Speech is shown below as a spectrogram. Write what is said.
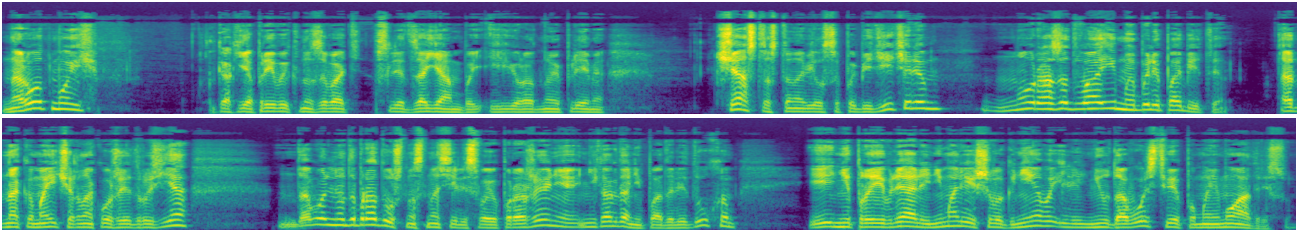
Народ мой как я привык называть вслед за Ямбой и ее родное племя, часто становился победителем, но раза два и мы были побиты. Однако мои чернокожие друзья довольно добродушно сносили свое поражение, никогда не падали духом и не проявляли ни малейшего гнева или неудовольствия по моему адресу.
